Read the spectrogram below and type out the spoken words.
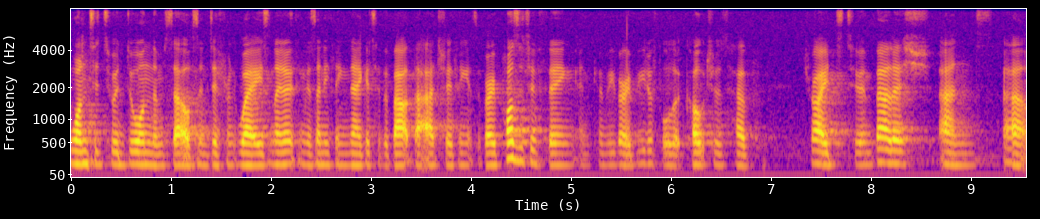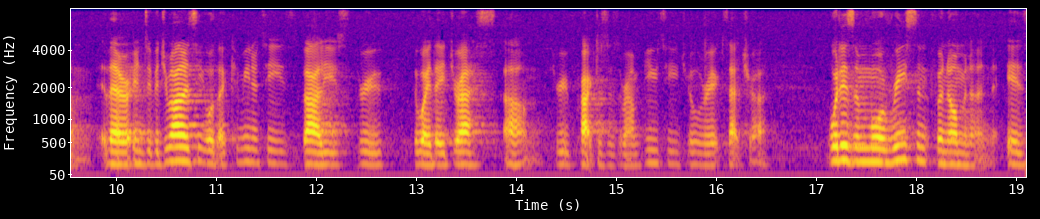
wanted to adorn themselves in different ways, and I don't think there's anything negative about that. Actually, I think it's a very positive thing and can be very beautiful that cultures have tried to embellish and um, their individuality or their community's values through the way they dress, um, through practices around beauty, jewelry, etc. What is a more recent phenomenon is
